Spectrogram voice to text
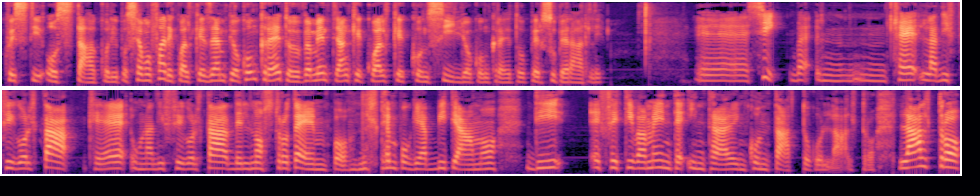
questi ostacoli? Possiamo fare qualche esempio concreto e ovviamente anche qualche consiglio concreto per superarli? Eh, sì, beh, mm, c'è la difficoltà, che è una difficoltà del nostro tempo, del tempo che abitiamo, di effettivamente entrare in contatto con l'altro. L'altro,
